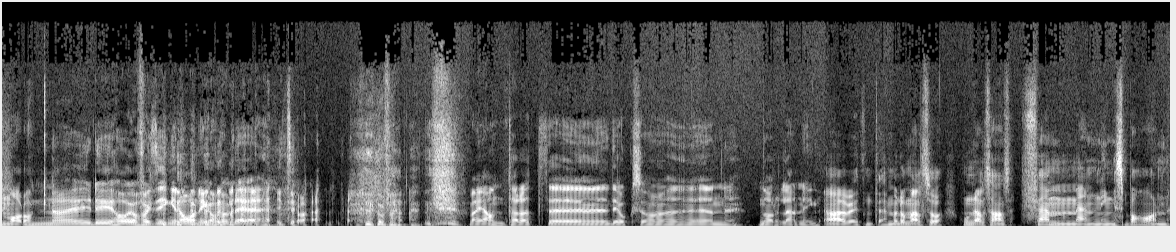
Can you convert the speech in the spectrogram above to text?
Marok. Nej, det har jag faktiskt ingen aning om vem det är. Inte jag heller. Men jag antar att eh, det är också en norrlänning. Ja, jag vet inte. Men de är alltså, hon är alltså hans femmänningsbarn.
